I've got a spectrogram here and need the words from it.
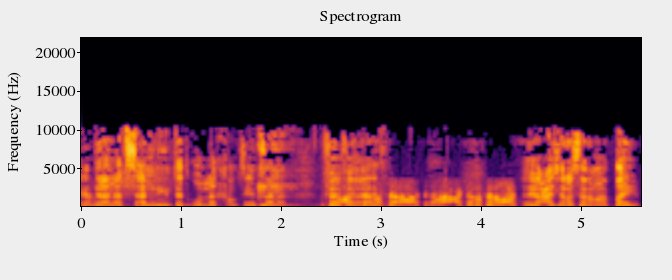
انت لا, لا تسألني أنت تقول لك 50 سنة 10 سنوات لها 10 سنوات أيوه 10 سنوات طيب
